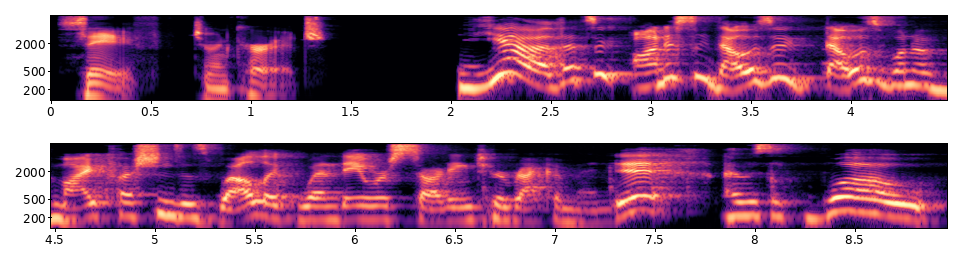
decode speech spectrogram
safe to encourage? Yeah, that's a, honestly that was a that was one of my questions as well. Like when they were starting to recommend it, I was like, "Whoa!"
